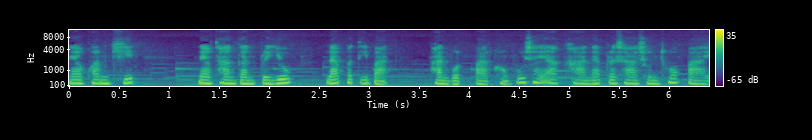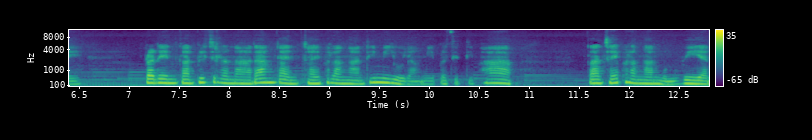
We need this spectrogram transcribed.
แนวความคิด แนวทางการประยุกต์ และปฏิบัติ ผ่านบทบาทของผู้ใช้อาคารและประชาชนทั่วไป ประเด็นการพิจารณาด้านการใช้พลังงานที่มีอยู่อย่างมีประสิทธิภาพ การใช้พลังงานหมุนเวียน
